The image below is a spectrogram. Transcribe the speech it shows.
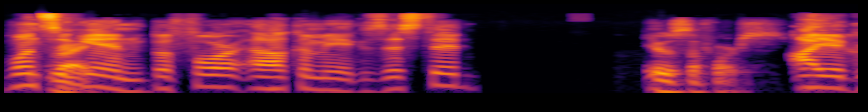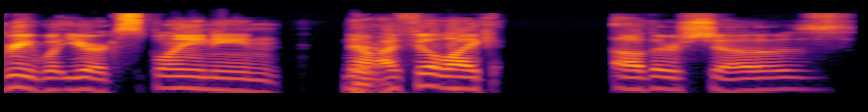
Once Right. again, before alchemy existed, it was the Force. I agree what you're explaining. Now, Yeah. I feel like other shows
